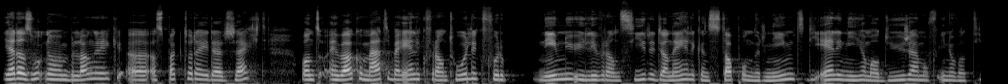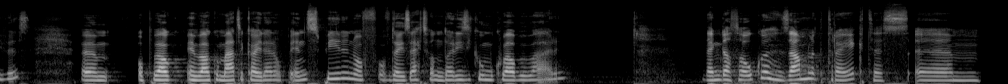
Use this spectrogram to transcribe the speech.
ja dat is ook nog een belangrijk uh, aspect wat je daar zegt. Want in welke mate ben je eigenlijk verantwoordelijk voor... Neem nu je leverancier die dan eigenlijk een stap onderneemt die eigenlijk niet helemaal duurzaam of innovatief is. Um, op welk, in welke mate kan je daarop inspelen? Of, of dat je zegt van dat risico moet ik wel bewaren? Ik denk dat dat ook een gezamenlijk traject is. Um,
